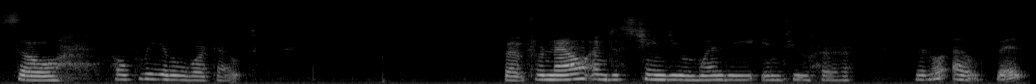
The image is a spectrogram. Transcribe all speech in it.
So hopefully it'll work out. But for now, I'm just changing Wendy into her little outfit.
